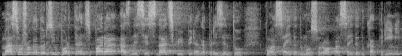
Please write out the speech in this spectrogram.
mas são jogadores importantes para as necessidades que o Ipiranga apresentou, com a saída do Mossoró, com a saída do Caprini.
